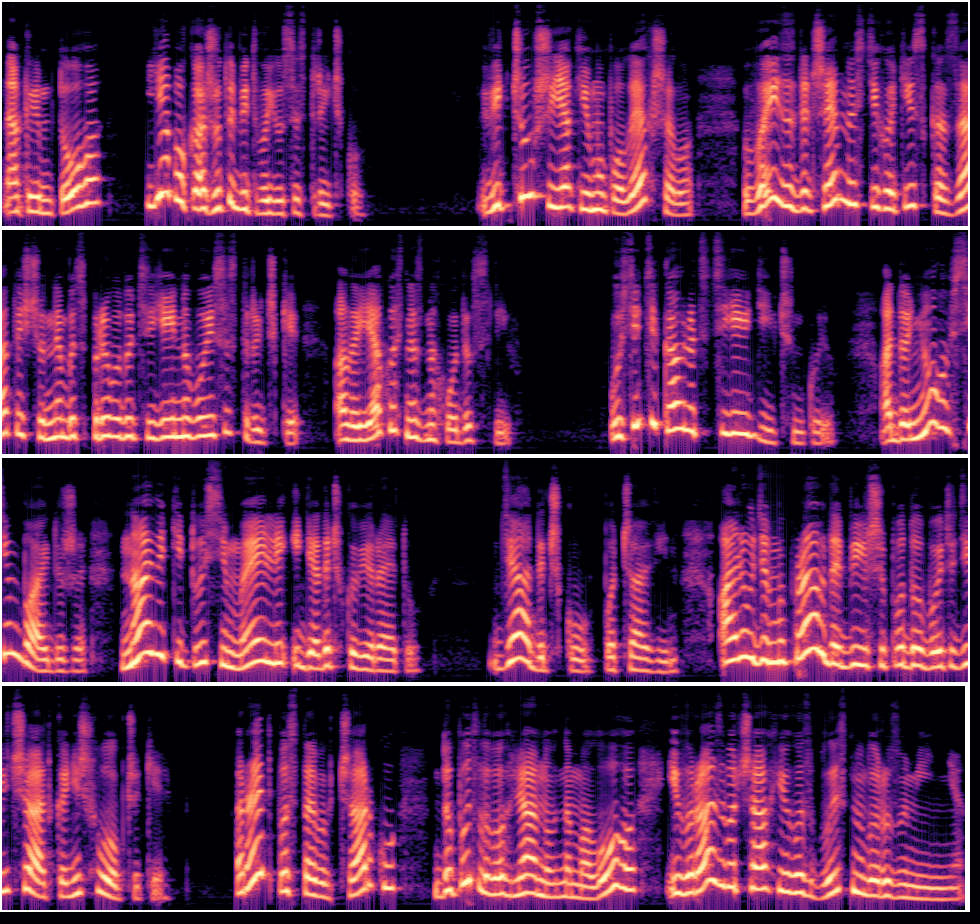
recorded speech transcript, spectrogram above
А крім того, я покажу тобі твою сестричку. Відчувши, як йому полегшало, Вей з дечемності хотів сказати, що не без приводу цієї нової сестрички, але якось не знаходив слів. Усі цікавляться цією дівчинкою, а до нього всім байдуже, навіть і тусі Мелі і дядечкові Рету. Дядечку, почав він, а людям і правда більше подобаються дівчатка, ніж хлопчики. Ред поставив чарку, допитливо глянув на малого, і враз в очах його зблиснуло розуміння.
